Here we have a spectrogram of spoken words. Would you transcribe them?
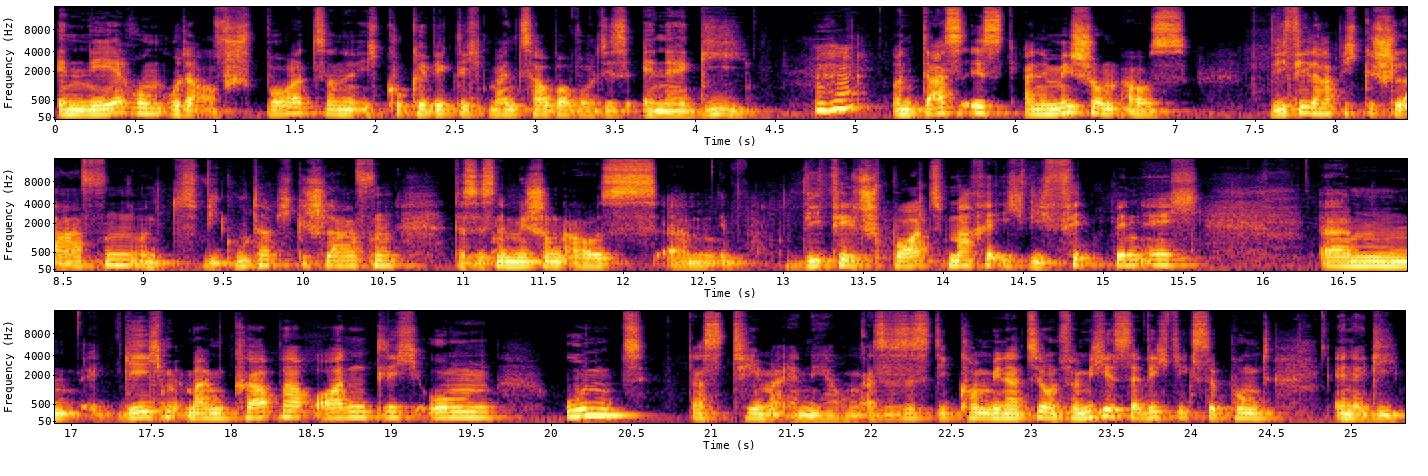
Ernährung oder auf Sport, sondern ich gucke wirklich, mein Zauberwort ist Energie. Mhm. Und das ist eine Mischung aus, wie viel habe ich geschlafen und wie gut habe ich geschlafen. Das ist eine Mischung aus, ähm, wie viel Sport mache ich, wie fit bin ich ähm, gehe ich mit meinem Körper ordentlich um und das Thema Ernährung. Also es ist die Kombination. Für mich ist der wichtigste Punkt Energie.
